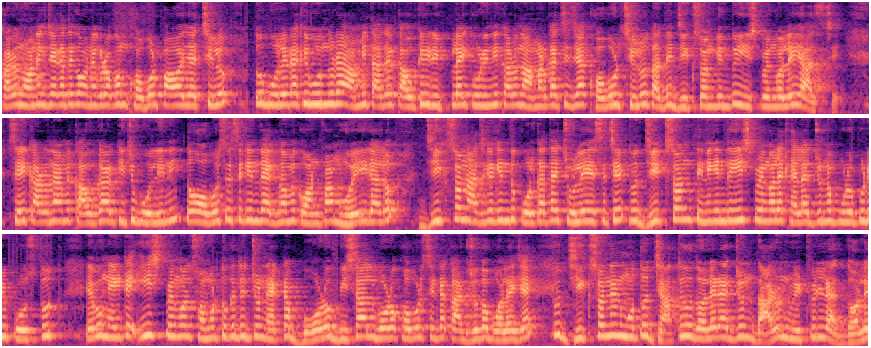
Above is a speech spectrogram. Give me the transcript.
কারণ অনেক জায়গা থেকে অনেক রকম খবর পাওয়া যাচ্ছিল। তো বলে রাখি বন্ধুরা, আমি তাদের কাউকেই রিপ্লাই করিনি, কারণ আমার কাছে যা খবর ছিল তাদের জিকসন কিন্তু ইস্ট বেঙ্গলেই আসছে। সেই কারণে আমি কাউকে আর কিছু বলিনি। তো অবশেষে কিন্তু একদমই কনফার্ম হয়েই গেল। জিকসন আজকে কিন্তু কলকাতায় চলে এসেছে। তো জিকসন তিনি কিন্তু ইস্ট বেঙ্গলে খেলার জন্য পুরোপুরি প্রস্তুত। এবং এইটা ইস্ট বেঙ্গল সমর্থকদের জন্য একটা বড়, বিশাল বড় খবর, সেটা কার্যত বলাই যায়। তো জিকসনের মতো জাতীয় দলের একজন দারুণ মিডফিল্ডার দলে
